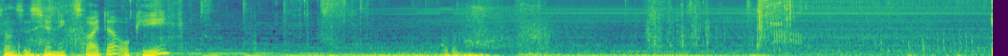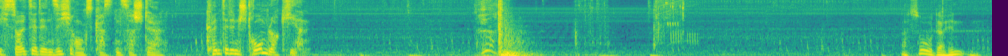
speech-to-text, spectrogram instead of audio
Sonst ist hier nichts weiter. Okay. Ich sollte den Sicherungskasten zerstören. Könnte den Strom blockieren. Ach so, da hinten.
